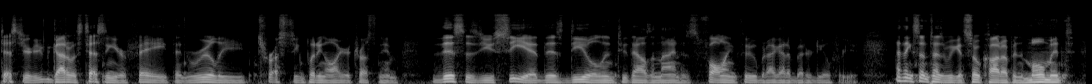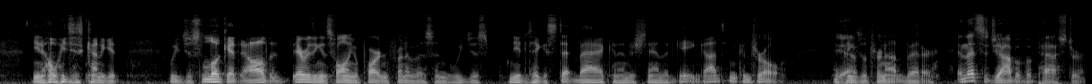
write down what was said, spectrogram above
test your God was testing your faith and really trusting, putting all your trust in Him. This, as you see it, this deal in 2009 is falling through, but I got a better deal for you. I think sometimes we get so caught up in the moment, you know, we just kind of get we just look at all the everything is falling apart in front of us, and we just need to take a step back and understand that hey, God's in control, and Yeah. things will turn out better. And that's the job of a pastor,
